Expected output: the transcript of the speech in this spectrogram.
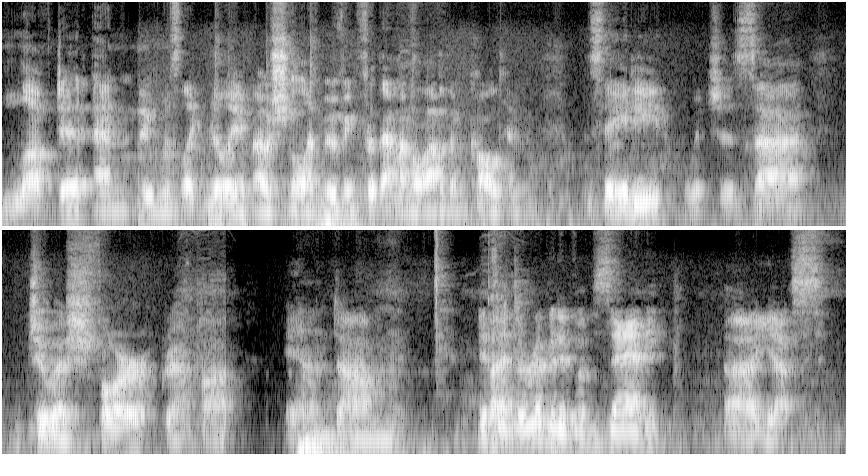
loved it, and it was like really emotional and moving for them. And a lot of them called him Zadie, which is uh, Jewish for grandpa. And um, It's But- a derivative of Zaddy. Uh, yes,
